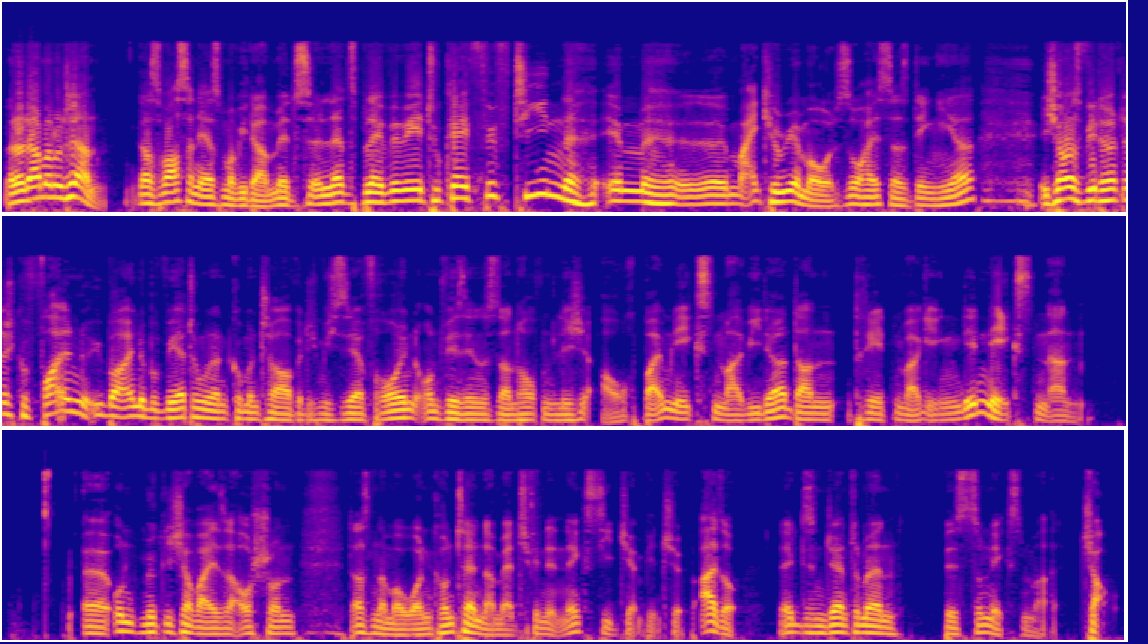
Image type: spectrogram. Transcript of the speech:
Meine Damen und Herren, das war's dann erstmal wieder mit Let's Play WWE 2K15 im äh, My Career Mode, so heißt das Ding hier. Ich hoffe, Video hat euch gefallen. Über eine Bewertung und einen Kommentar würde ich mich sehr freuen und wir sehen uns dann hoffentlich auch beim nächsten Mal wieder. Dann treten wir gegen den nächsten an. Äh, und möglicherweise auch schon das Number One Contender Match für den NXT Championship. Also, Ladies and Gentlemen, bis zum nächsten Mal. Ciao.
